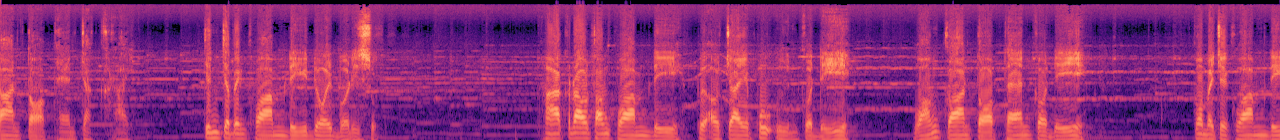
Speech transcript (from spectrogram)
การตอบแทนจากใคร จึงจะเป็นความดีโดยบริสุทธิ์ หากเราทำความดีเพื่อเอาใจผู้อื่นก็ดี หวังการตอบแทนก็ดี ก็ไม่ใช่ความดี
